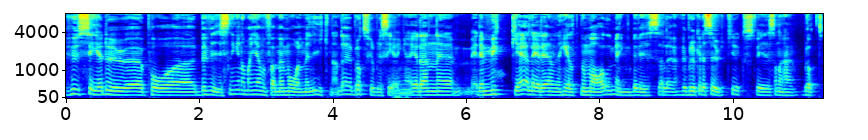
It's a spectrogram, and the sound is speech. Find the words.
Hur ser du eh, på eh, bevisningen om man jämför med mål med liknande brottsrubriceringar? Är, den, eh, är det mycket eller är det en helt normal mängd bevis? Eller hur brukar det se ut just vid sådana här brott?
